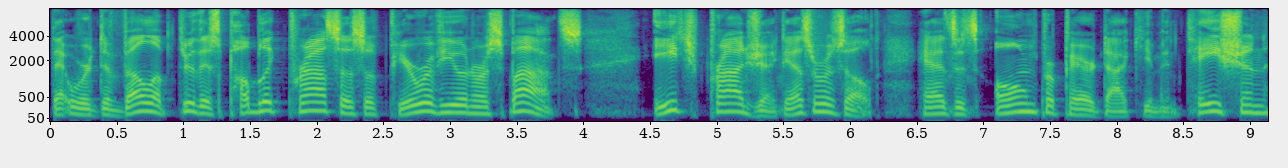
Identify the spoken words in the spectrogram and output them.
that were developed through this public process of peer review and response each project, as a result, has its own prepared documentation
